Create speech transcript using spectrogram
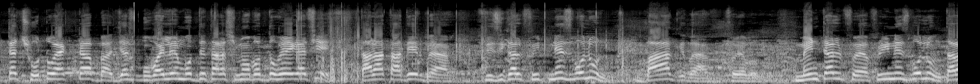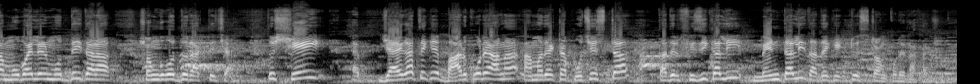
একটা ছোট একটা জাস্ট মোবাইলের মধ্যে তারা সীমাবদ্ধ হয়ে গেছে, তারা তাদের ফিজিক্যাল ফিটনেস বলুন বা মেন্টাল ফ্রিনেস বলুন, তারা মোবাইলের মধ্যেই তারা সঙ্গবদ্ধ রাখতে চায়। তো সেই জায়গা থেকে বার করে আনা আমাদের একটা প্রচেষ্টা, তাদের ফিজিক্যালি মেন্টালি তাদেরকে একটু স্ট্রং করে রাখার জন্য।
